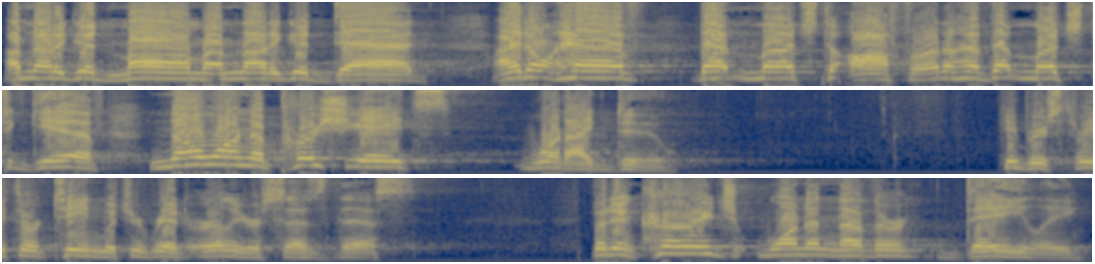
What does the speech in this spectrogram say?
I'm not a good mom. I'm not a good dad. I don't have that much to offer. I don't have that much to give. No one appreciates what I do. Hebrews 3:13, which you read earlier says this. But encourage one another daily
